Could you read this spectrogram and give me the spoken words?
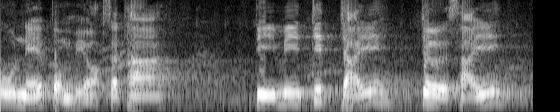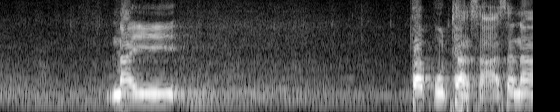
อูเนปมมีออกศรัทธาตีมีจิตใจเจอใสในพระพุทธศาสนา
